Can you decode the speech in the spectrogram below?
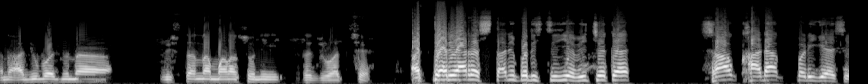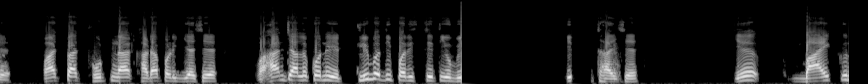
અને આજુબાજુના વિસ્તારના માણસોની રજૂઆત છે. અત્યારે આ રસ્તાની પરિસ્થિતિ એવી છે કે સાવ ખાડા પડી ગયા છે. પાંચ પાંચ ફૂટના ખાડા પડી ગયા છે. વાહન ચાલકોને એટલી બધી પરિસ્થિતિ ઊભી થાય છે કે બાઇક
